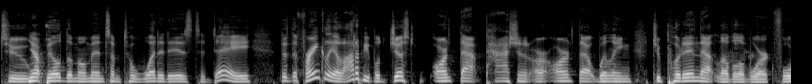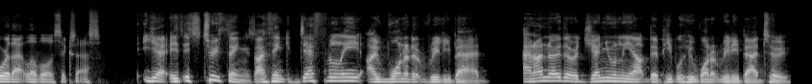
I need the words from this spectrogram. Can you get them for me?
to yep. build the momentum to what it is today. That the, frankly, a lot of people just aren't that passionate or aren't that willing to put in that level of work for that level of success? Yeah, it, it's two things. I think definitely I wanted it really bad. And I know there are genuinely out there people who want it really bad too.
